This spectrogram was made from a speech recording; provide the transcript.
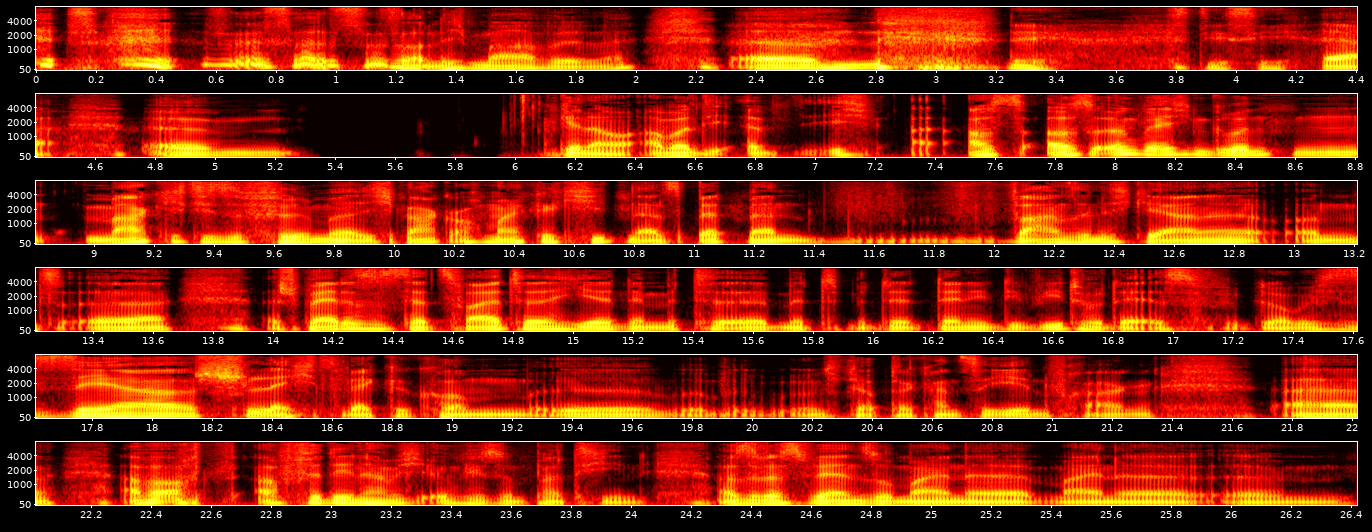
das, das, das ist auch nicht Marvel, ne? Ähm, nee. Ist DC. Ja. Ähm, Genau, aber die, äh, ich aus aus irgendwelchen Gründen mag ich diese Filme. Ich mag auch Michael Keaton als Batman wahnsinnig gerne und äh, spätestens der zweite hier, der mit äh, mit mit Danny DeVito, der ist, glaube ich, sehr schlecht weggekommen. Äh, ich glaube, da kannst du jeden fragen. Äh, aber auch auch für den habe ich irgendwie Sympathien. Also das wären so meine meine ähm,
